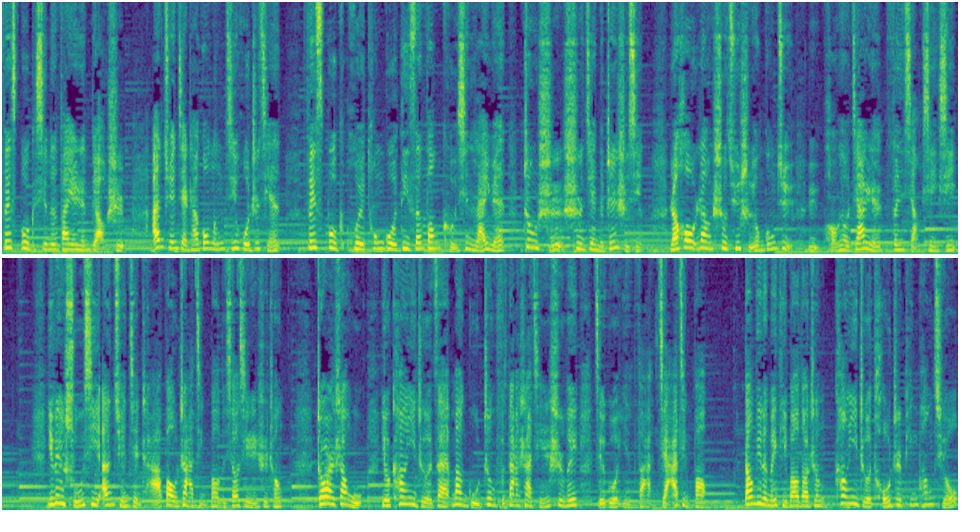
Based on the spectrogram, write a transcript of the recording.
Facebook 新闻发言人表示，安全检查功能激活之前，Facebook 会通过第三方可信来源证实事件的真实性，然后让社区使用工具与朋友家人分享信息。一位熟悉安全检查爆炸警报的消息人士称，周二上午有抗议者在曼谷政府大厦前示威，结果引发假警报。当地的媒体报道称，抗议者投掷乒乓球，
